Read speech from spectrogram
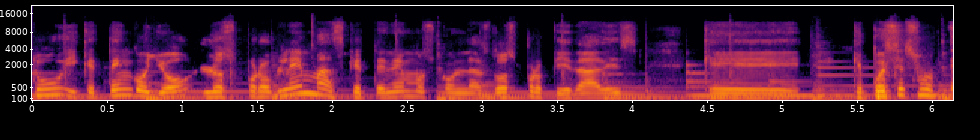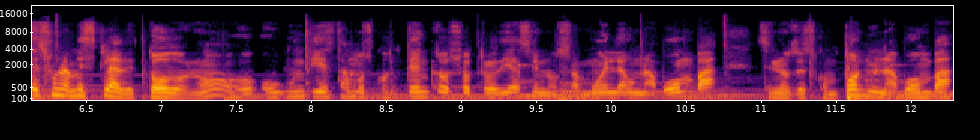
tú y que tengo yo, los problemas que tenemos con las dos propiedades, que, que pues es, es, una mezcla de todo, ¿no? un día estamos contentos, otro día se nos amuela una bomba, se nos descompone una bomba,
